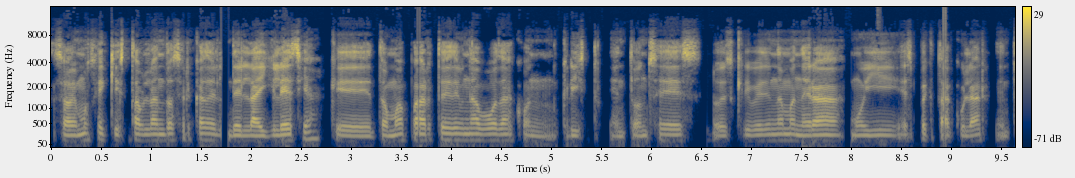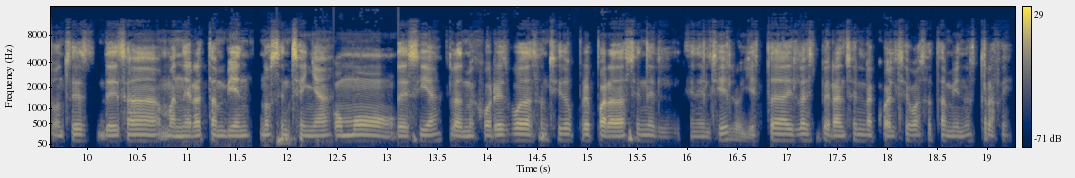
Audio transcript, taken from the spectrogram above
sabemos que aquí está hablando acerca de, la iglesia que toma parte de una boda con Cristo. Entonces, lo describe de una manera muy espectacular. Entonces, de esa manera también nos enseña, como decía, las mejores bodas han sido preparadas en el, en el cielo. Y esta es la esperanza en la cual se basa también nuestra fe.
